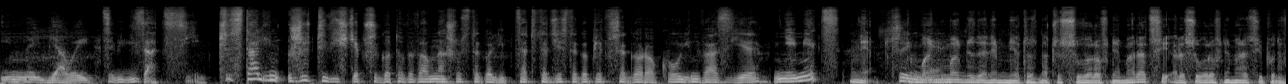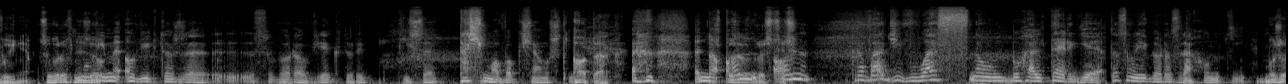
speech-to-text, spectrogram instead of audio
innej białej cywilizacji. Czy Stalin rzeczywiście przygotowywał na 6 lipca 1941 roku inwazję Niemiec? Nie. Czy nie? Moim, moim zdaniem nie, to znaczy Suworow nie ma racji, ale Suworow nie ma racji podwójnie. Suworow nie za... Mówimy o Wiktorze y, Suworowie, który pisze taśmowo książki. O tak. no on, on prowadzi własną buchalterię. To są jego rozrachunki. Może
